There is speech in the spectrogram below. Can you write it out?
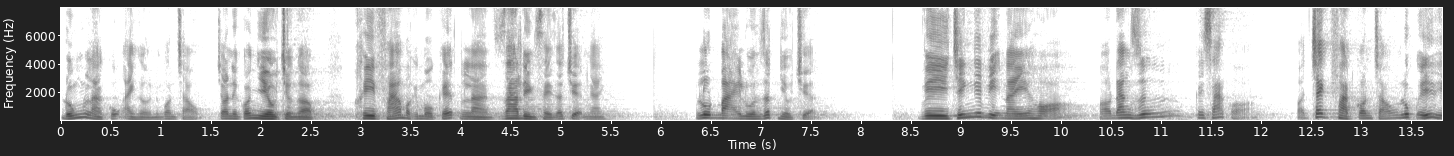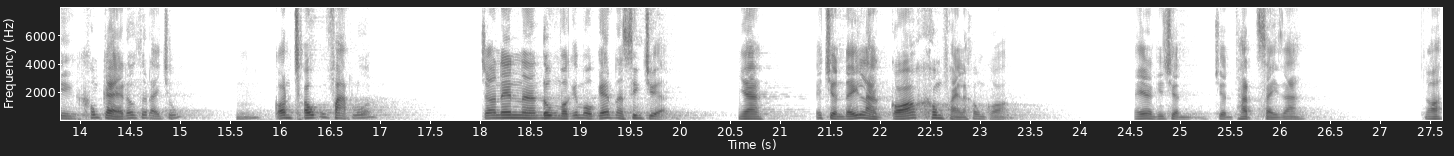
đúng là cũng ảnh hưởng đến con cháu. Cho nên có nhiều trường hợp khi phá vào cái mộ kết là gia đình xảy ra chuyện ngay. Lộn bại luôn rất nhiều chuyện. Vì chính cái vị này họ, họ đang giữ cái xác của họ. Họ trách phạt con cháu. Lúc ấy thì không kể đâu thưa đại chúng. Ừ, con cháu cũng phạt luôn. Cho nên à, đụng vào cái mồ kết là sinh chuyện. Nha cái chuyện đấy là có không phải là không có. Đấy là cái chuyện chuyện thật xảy ra. Đó.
